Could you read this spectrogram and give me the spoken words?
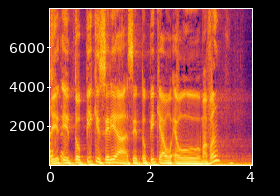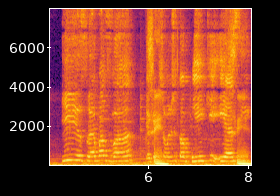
E, e Topic seria, se, Topic é, o, é o, uma van? Isso, é uma van, que a gente chama de Topic, e é assim,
